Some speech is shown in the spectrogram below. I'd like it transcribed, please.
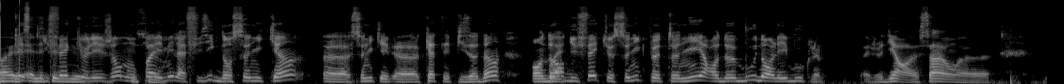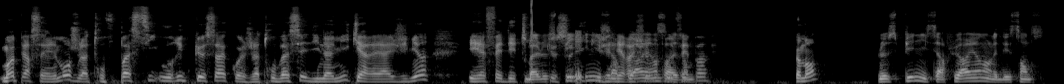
Ouais, qu'est-ce qui fait mieux. que les gens n'ont pas sûr. aimé la physique dans Sonic 1, euh, Sonic euh, 4 épisode 1, en dehors Ouais. du fait que Sonic peut tenir debout dans les boucles. Ouais, Je veux dire, ça, on, euh, moi personnellement, je la trouve pas si horrible que ça, quoi. Je la trouve assez dynamique, elle réagit bien, et elle fait des trucs Bah, le que spin, Sonic il sert plus à Generations rien, par ne fait exemple. pas. Comment? Le spin, il sert plus à rien dans les descentes.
